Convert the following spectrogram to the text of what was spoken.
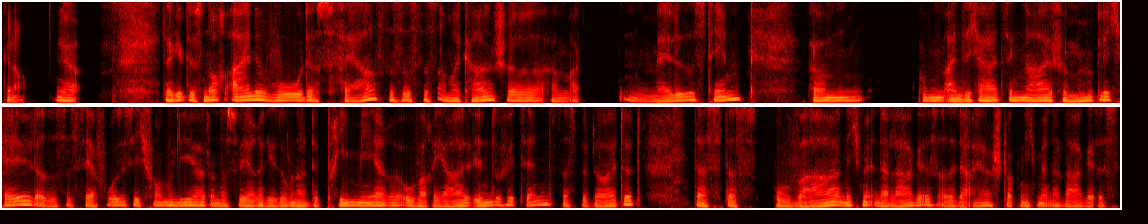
genau. Ja. Da gibt es noch eine, wo das FAIRS, das ist das amerikanische ähm, Meldesystem, ähm, ein Sicherheitssignal für möglich hält. Also es ist sehr vorsichtig formuliert und das wäre die sogenannte primäre Ovarialinsuffizienz. Das bedeutet, dass das Ovar nicht mehr in der Lage ist, also der Eierstock nicht mehr in der Lage ist,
